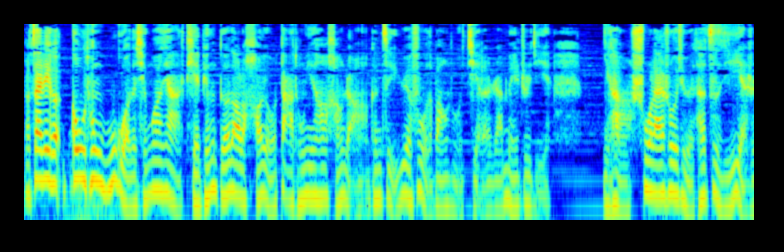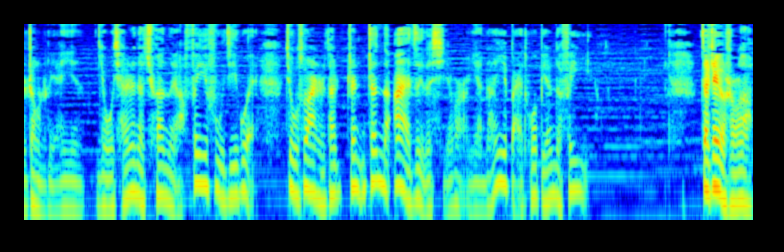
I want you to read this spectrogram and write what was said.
啊，在这个沟通无果的情况下，铁平得到了好友大同银行行长跟自己岳父的帮助，解了燃眉之急。你看啊，说来说去，他自己也是政治联姻，有钱人的圈子呀，非富即贵。就算是他真真的爱自己的媳妇儿，也难以摆脱别人的非议。在这个时候呢，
